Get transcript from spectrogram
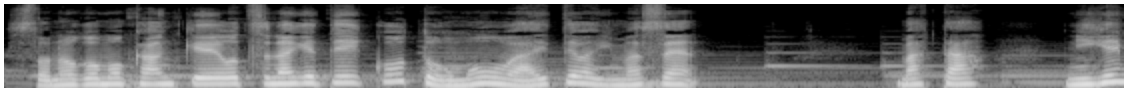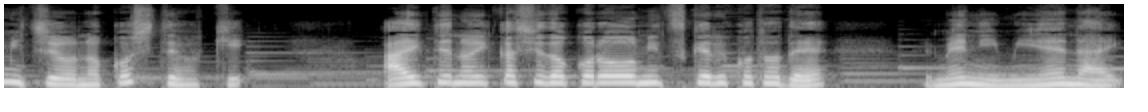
その後も関係をつなげていこうと思う相手はいません。また、逃げ道を残しておき、相手の生かしどころを見つけることで、目に見えない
